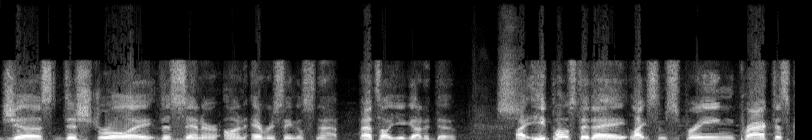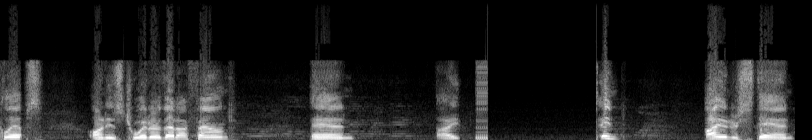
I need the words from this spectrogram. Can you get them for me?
just destroy the center on every single snap. That's all you got to do. Uh, he posted a like some spring practice clips on his Twitter that I found, and I and I understand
